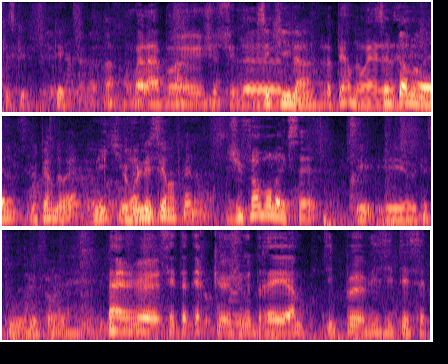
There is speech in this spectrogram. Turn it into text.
Qu'est-ce que... Voilà, bon, euh, je suis le. C'est qui, là Le Père Noël. C'est le Père Noël. Le Père Noël Oui, qui Vous le laissez rentrer là J'ai fait un bon d'accès. Et, et, euh, qu'est-ce que vous voulez faire là Ben, je- C'est-à-dire que je voudrais un petit peu visiter cette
